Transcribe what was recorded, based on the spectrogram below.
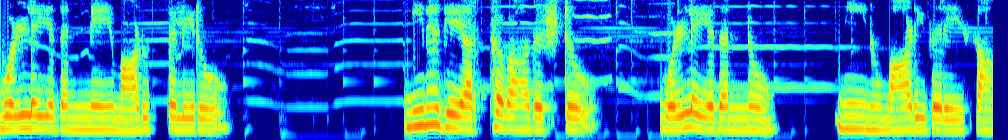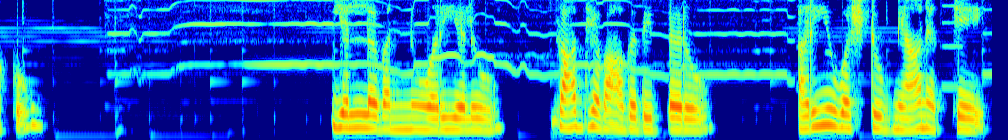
ಒಳ್ಳೆಯದನ್ನೇ ಮಾಡುತ್ತಲಿರು. ನಿನಗೆ ಅರ್ಥವಾದಷ್ಟು ಒಳ್ಳೆಯದನ್ನು ನೀನು ಮಾಡಿದರೆ ಸಾಕು. ಎಲ್ಲವನ್ನು ಅರಿಯಲು ಸಾಧ್ಯವಾಗದಿದ್ದರೂ ಅರಿಯುವಷ್ಟು ಜ್ಞಾನಕ್ಕೆ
